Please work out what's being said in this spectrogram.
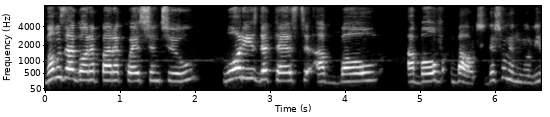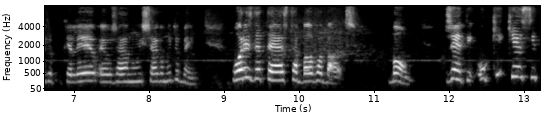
Vamos agora para question two. What is the test above, above about? Deixa eu ler no meu livro, porque ler eu já não enxergo muito bem. What is the test above about? Bom, gente, o que que esse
